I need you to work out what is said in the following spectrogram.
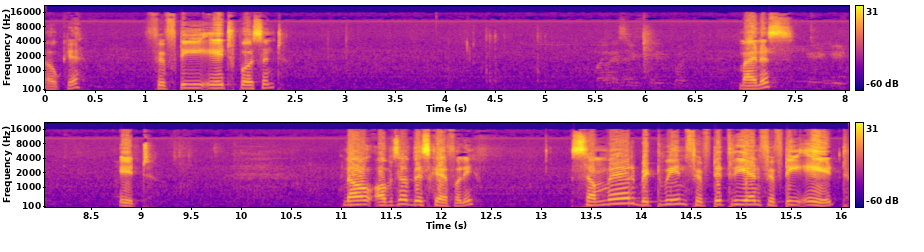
okay 58 percent? Minus 8 now observe this carefully. Somewhere between 53 and 58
